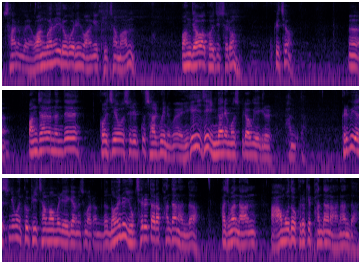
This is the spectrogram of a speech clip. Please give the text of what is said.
사는 거야. 왕관을 잃어버린 왕의 비참함. 왕자와 거지처럼. 그렇죠? 어, 왕자였는데 거지의 옷을 입고 살고 있는 거예요. 이게 이제 인간의 모습이라고 얘기를 합니다. 그리고 예수님은 그 비참함을 얘기하면서 말합니다. 너희는 육체를 따라 판단한다. 하지만 난 아무도 그렇게 판단 안 한다.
